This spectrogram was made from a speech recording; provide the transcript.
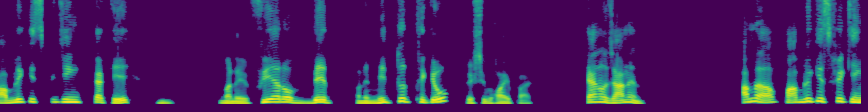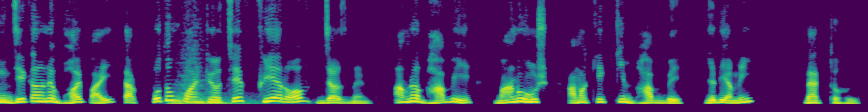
পাবলিক স্পিকিংটাকে মানে ফিয়ার অফ ডেথ মানে মৃত্যুর থেকেও বেশি ভয় পায়। কেন জানেন? আমরা পাবলিক স্পিকিং যে কারণে ভয় পাই, তার প্রথম পয়েন্টটি হচ্ছে ফিয়ার অফ জাজমেন্ট আমরা ভাবি মানুষ আমাকে কি ভাববে? যদি আমি ব্যর্থ হই।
